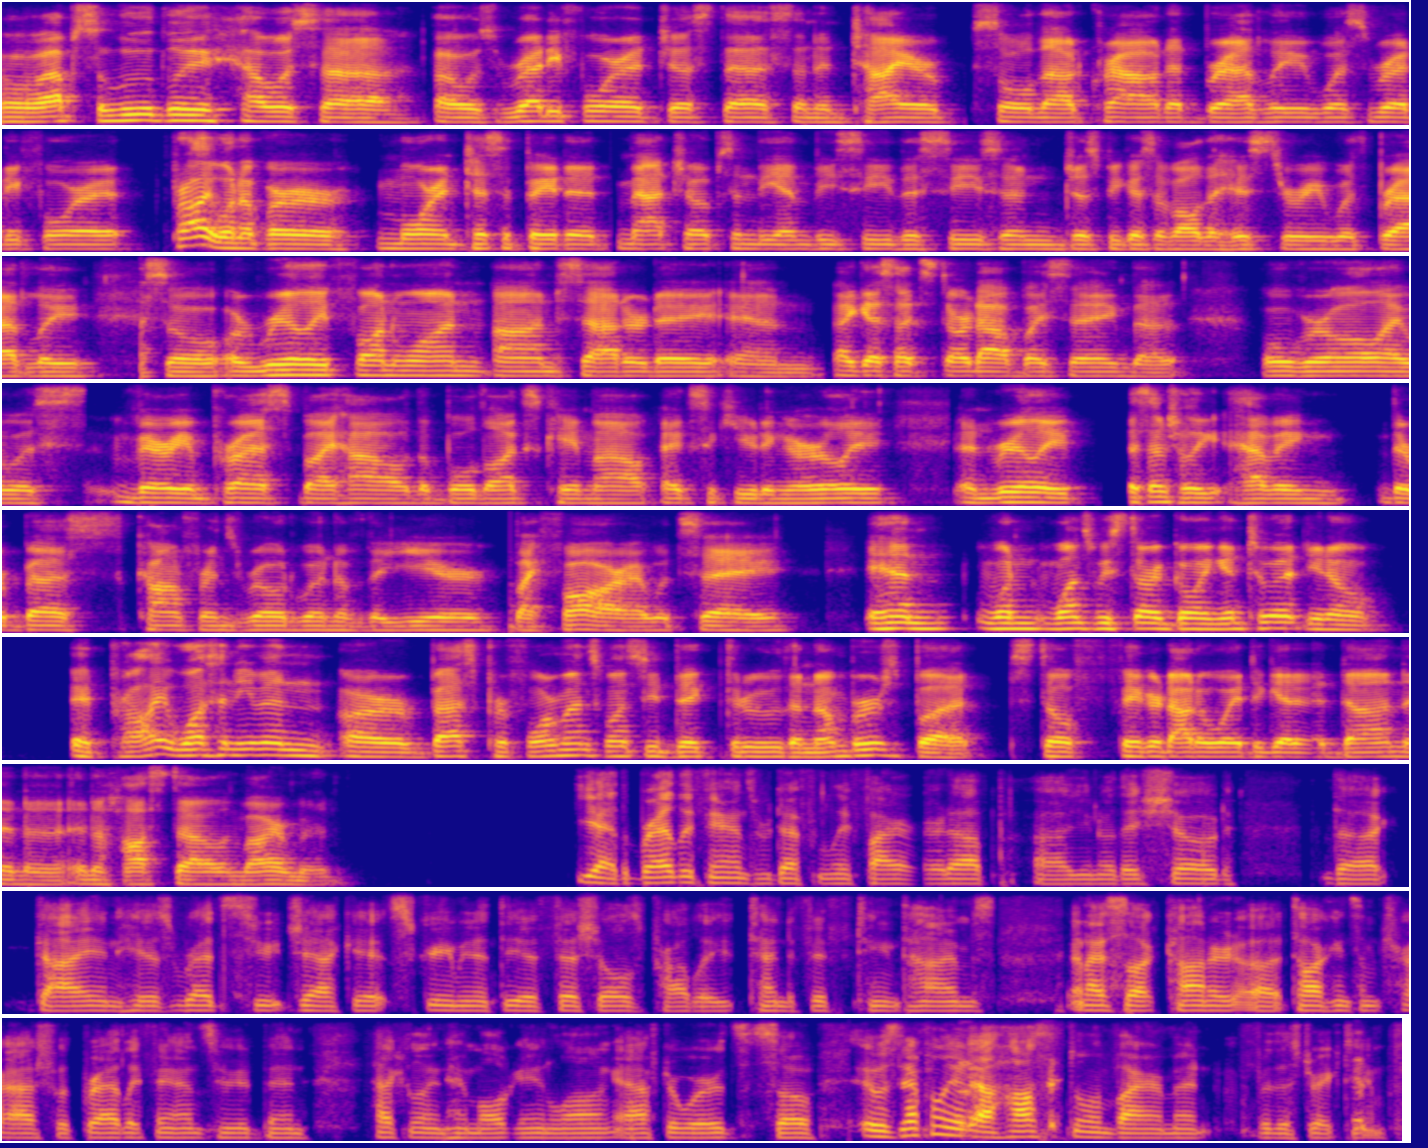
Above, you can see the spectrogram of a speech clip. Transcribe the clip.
Oh, absolutely. I was uh, I was ready for it just as an entire sold out crowd at Bradley was ready for it probably one of our more anticipated matchups in the MVC this season just because of all the history with Bradley. So, a really fun one on Saturday. And I guess I'd start out by saying that overall, I was very impressed by how the Bulldogs came out executing early and really essentially having their best conference road win of the year by far, I would say. And when once we start going into it, you know, it probably wasn't even our best performance once you dig through the numbers, but still figured out a way to get it done in a in a hostile environment. Yeah, the Bradley fans were definitely fired up. Uh, you know, they showed the guy in his red suit jacket screaming at the officials probably 10 to 15 times. And I saw Connor uh, talking some trash with Bradley fans who had been heckling him all game long afterwards. So it was definitely a hostile environment for this Drake team.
